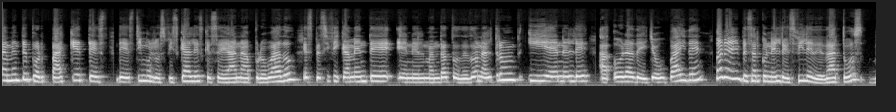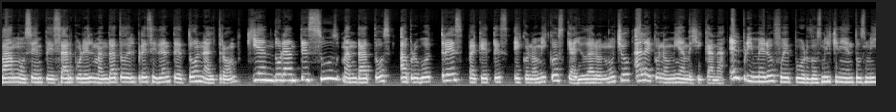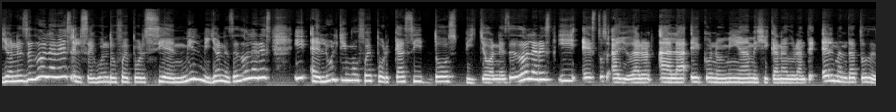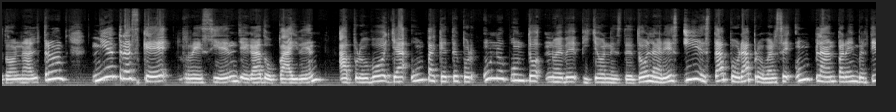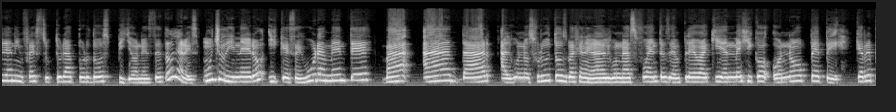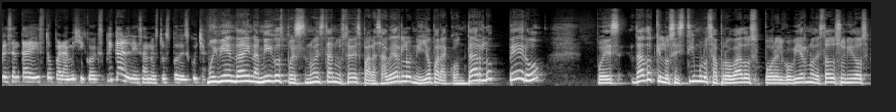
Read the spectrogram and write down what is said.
por paquetes de estímulos fiscales que se han aprobado específicamente en el mandato de Donald Trump y en el de ahora de Joe Biden. Para empezar con el desfile de datos, vamos a empezar por el mandato del presidente Donald Trump, quien durante sus mandatos aprobó tres paquetes económicos que ayudaron mucho a la economía mexicana. El primero fue por 2.500 millones de dólares, el segundo fue por 100 mil millones de dólares y el último fue por casi 2 billones de dólares y estos ayudaron a la economía mexicana durante el mandato de Donald Trump, mientras que recién llegado Biden aprobó ya un paquete por 1.9 billones de dólares y está por aprobarse un plan para invertir en infraestructura por 2 billones de dólares. Mucho dinero y que seguramente va dar algunos frutos, va a generar algunas fuentes de empleo aquí en México o no, Pepe. ¿Qué representa esto para México? Explícales a nuestros podescuchas. Muy bien, Dain, amigos, pues no están ustedes para saberlo ni yo para contarlo, pero pues dado que los estímulos aprobados por el gobierno de Estados Unidos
